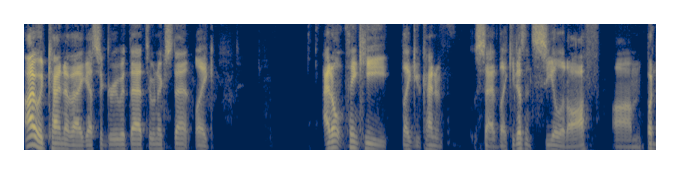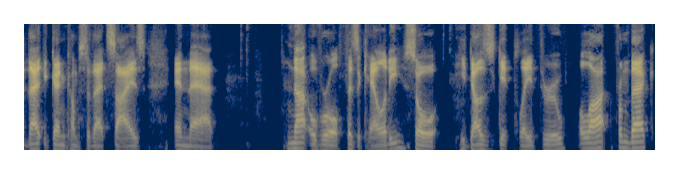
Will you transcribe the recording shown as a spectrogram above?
I would kind of, I guess, agree with that to an extent. Like, I don't think he, like you kind of said, like he doesn't seal it off. Um, but that again comes to that size and that not overall physicality. So he does get played through a lot from back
